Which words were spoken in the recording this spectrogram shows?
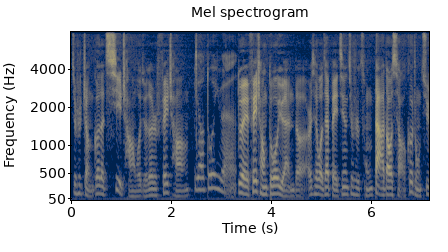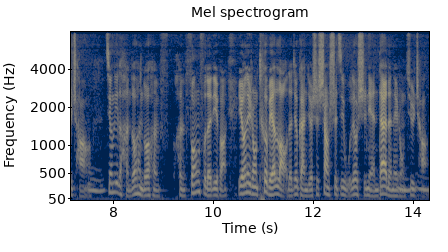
就是整个的气场，我觉得是非常比较多元。对非常多元的，而且我在北京就是从大到小各种剧场嗯。经历了很多很多很很丰富的地方，也有那种特别老的，就感觉是上世纪五六十年代的那种剧场，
